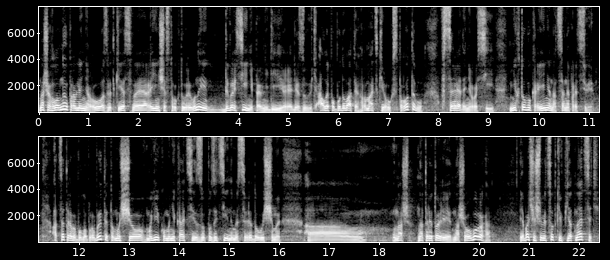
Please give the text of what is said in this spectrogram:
Наше головне управління розвідки, СВР, і інші структури вони диверсійні певні дії реалізують, але побудувати громадський рух спротиву всередині Росії ніхто в Україні на це не працює. А це треба було б робити, тому що в моїй комунікації з опозиційними середовищами а, наш на території нашого ворога я бачу, що відсотків 15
